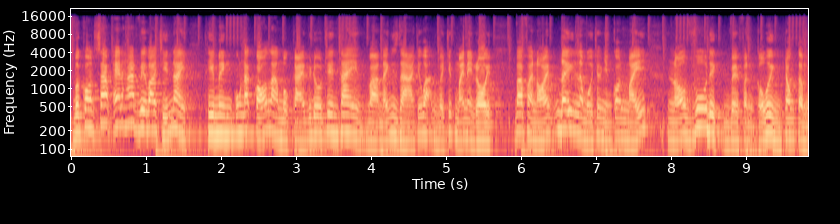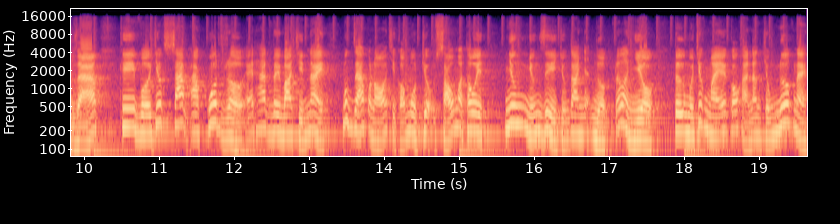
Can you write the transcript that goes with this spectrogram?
với con Sharp SHV39 này thì mình cũng đã có làm một cái video trên tay và đánh giá cho bạn về chiếc máy này rồi. Và phải nói đây là một trong những con máy nó vô địch về phần cấu hình trong tầm giá. Khi với chiếc Sharp Aquos R SHV39 này, mức giá của nó chỉ có 1 triệu 6 mà thôi, nhưng những gì chúng ta nhận được rất là nhiều từ một chiếc máy có khả năng chống nước này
